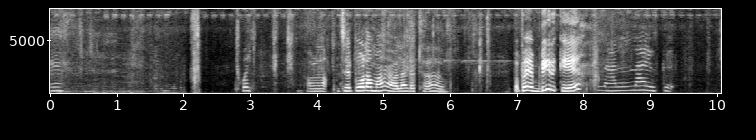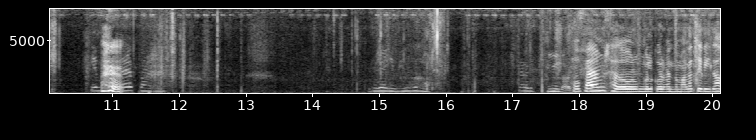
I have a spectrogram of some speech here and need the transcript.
ம். சுவை. அவ்வளோதான் சரி போகலாமா விளையாடாச்சா பாப்பா எப்படி இருக்கு? நல்லா இருக்கு. ஓ ஃபேம்ஸ் அது உங்களுக்கு ஒரு அந்த மலை தெரியுதா?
